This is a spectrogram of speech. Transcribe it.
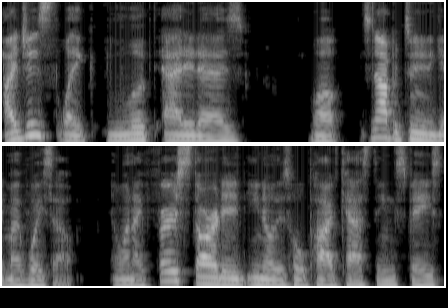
I just like looked at it as, well, it's an opportunity to get my voice out. And when I first started, you know, this whole podcasting space,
